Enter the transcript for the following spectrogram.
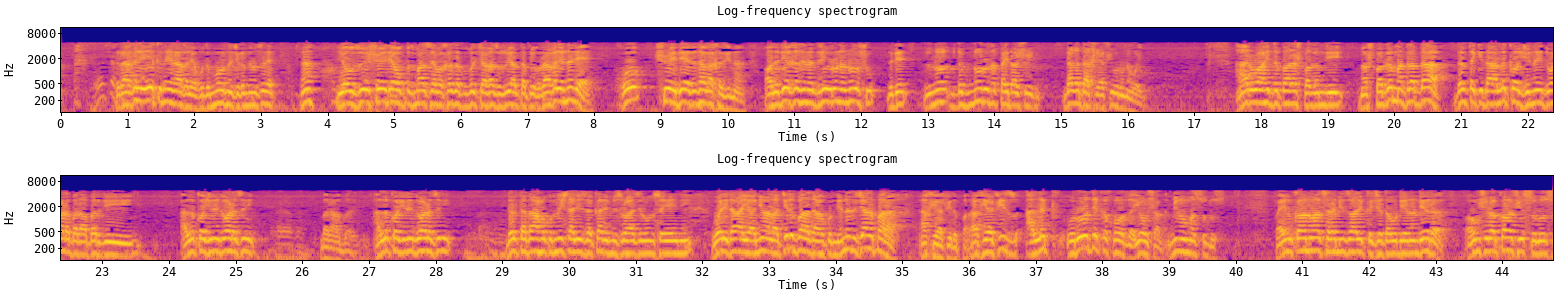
راغلی یک نه راغلی خود مور نه چې کوم نو سره یو زوی شوی دی او پس ما سره وخزه په بل چا غزه زوی الته پیغ راغلی نه دی خو شوې دې دغه خزینه او د دې خزینه درې ورونه نور شو د دې نور د نورو نه پیدا شوې دغه د خیافي ورونه وایي هر واحد د پاره شپږم دي نو شپږم مطلب دا دلته کې د الکو جنې دواړه برابر دي الکو جنې دواړه سړي برابر دي الله کوجې دې دواړه سړي دلته دا حکم نشته علی ذکر مثل حاضرون سینی ولی دا یعنی الله چې لپاره دا حکم دی نه د چا لپاره اخیافی لپاره اخیافی الک ورور دې که خور ده یو شان منو مسدس فین کانو اکثر من ذالک کچه دا ډیر ډیر هم شرکا فی الثلث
